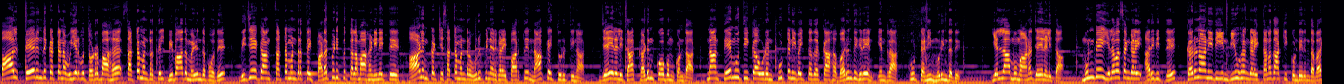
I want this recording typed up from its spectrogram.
பால் பேருந்து கட்டண உயர்வு தொடர்பாக சட்டமன்றத்தில் விவாதம் எழுந்தபோது விஜயகாந்த் சட்டமன்றத்தை படப்பிடிப்பு தளமாக நினைத்து ஆளும் கட்சி சட்டமன்ற உறுப்பினர்களை பார்த்து நாக்கை துருத்தினார். ஜெயலலிதா கடும் கோபம் கொண்டார். நான் தேமுதிகவுடன் கூட்டணி வைத்ததற்காக வருந்துகிறேன் என்றார். கூட்டணி முறிந்தது. எல்லாமுமான ஜெயலலிதா. முன்பே இலவசங்களை அறிவித்து கருணாநிதியின் வியூகங்களை தனதாக்கிக் கொண்டிருந்தவர்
